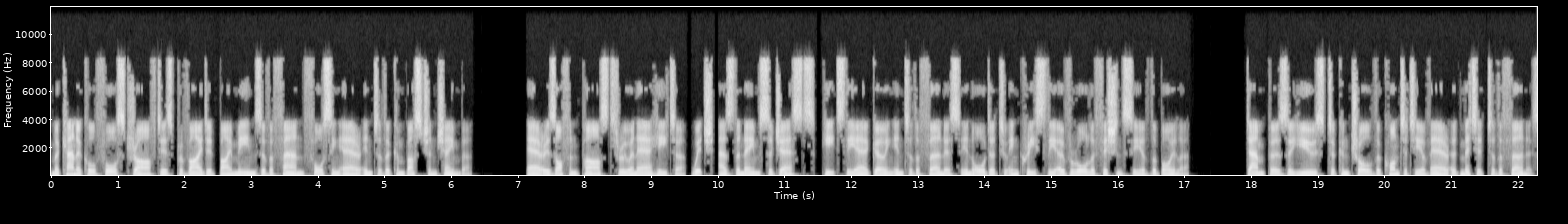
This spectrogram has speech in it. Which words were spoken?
Mechanical forced draft is provided by means of a fan forcing air into the combustion chamber. Air is often passed through an air heater, which, as the name suggests, heats the air going into the furnace in order to increase the overall efficiency of the boiler. Dampers are used to control the quantity of air admitted to the furnace.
